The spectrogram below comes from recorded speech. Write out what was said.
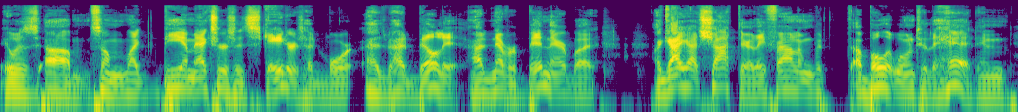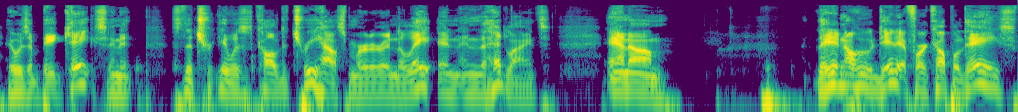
It was um, some like BMXers and skaters had, bore, had had built it. I'd never been there, but a guy got shot there. They found him with a bullet wound to the head, and it was a big case. And it the tr- it was called the Treehouse Murder in the late and in, the headlines. and um, they didn't know who did it for a couple days,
